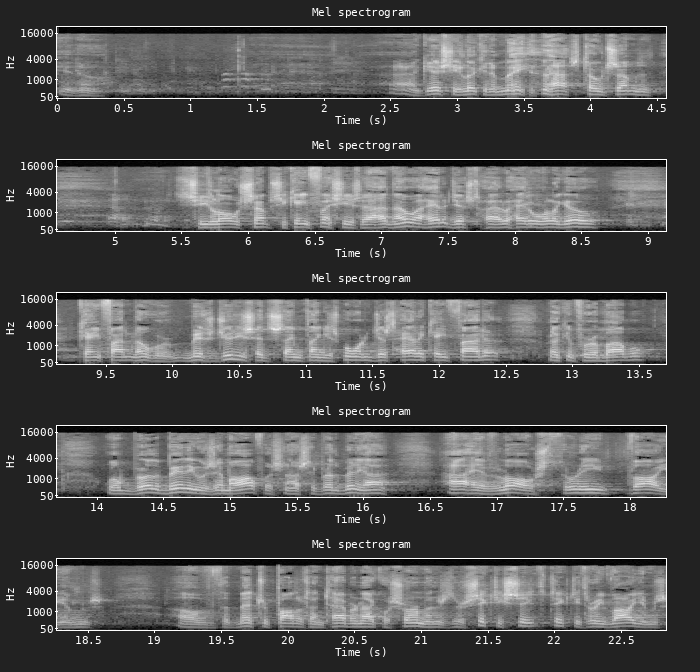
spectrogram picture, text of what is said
You know. I guess she's looking at me I stole something she lost something. She can't find. She said, "I know. I had it just had, had it a while ago. Can't find it nowhere." Miss Judy said the same thing this morning. Just had it. Can't find it. Looking for a Bible. Well, Brother Benny was in my office, and I said, "Brother Benny, I, I have lost three volumes of the Metropolitan Tabernacle Sermons. There's 66, 63 volumes.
